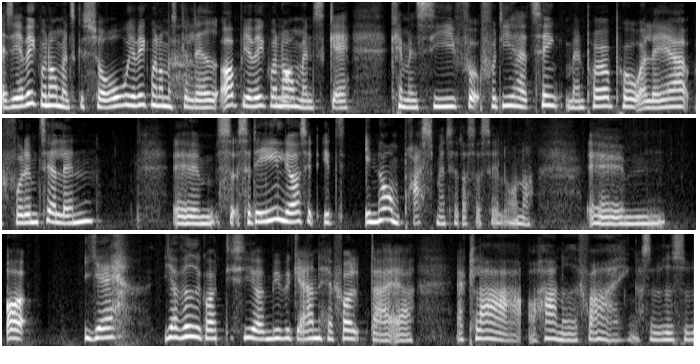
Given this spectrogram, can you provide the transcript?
altså jeg ved ikke, hvornår man skal sove, jeg ved ikke, hvornår man skal lade op, jeg ved ikke, hvornår man skal, kan man sige, få, få de her ting, man prøver på at lære, få dem til at lande. Øhm, så, så det er egentlig også et, et enormt pres, man sætter sig selv under. Øhm, og ja, jeg ved godt, de siger, at vi vil gerne have folk, der er, er klar og har noget erfaring osv. osv.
